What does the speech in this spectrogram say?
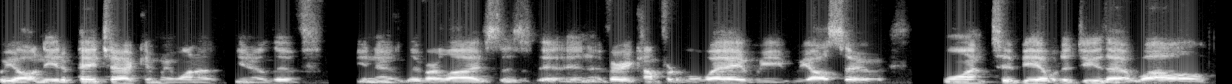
we all need a paycheck and we want to, you know, live, you know, live our lives as, in a very comfortable way, we we also want to be able to do that while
